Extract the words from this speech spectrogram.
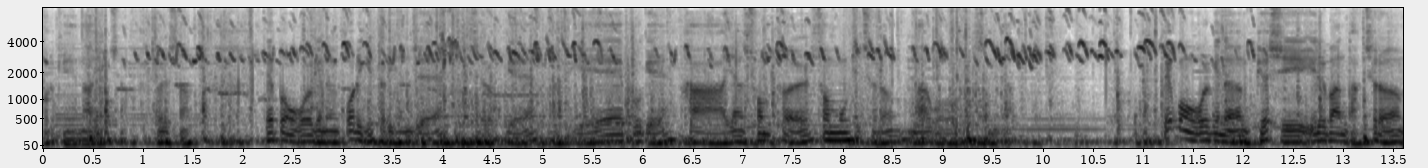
그렇게 나 있죠. 그래서 빼봉 오골개는 꼬리 깃털이 현재 새롭게 예쁘게 하얀 솜털 손뭉치처럼 나고 있습니다. 빼봉 오골개는 볕이 일반 닭처럼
